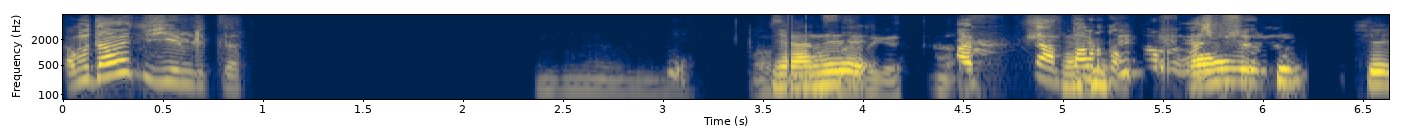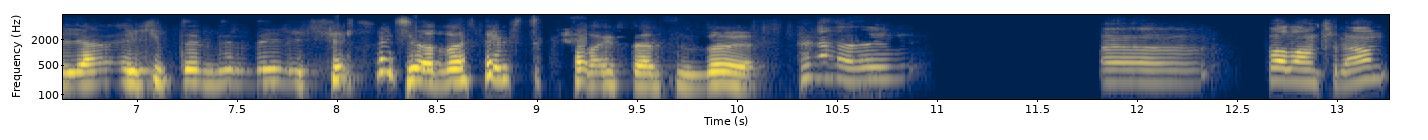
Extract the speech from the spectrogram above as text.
Ama devam etmiş 20'likler. Hmm. Yani- ya pardon pardon söylüyorum? ekip, şey yani ekipte bir değil iki oyunculardan hepsi karaktersiz değil mi? Yani, eee, falan filan.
